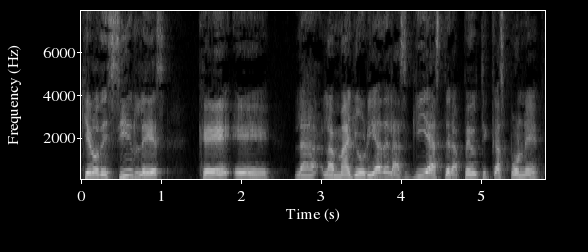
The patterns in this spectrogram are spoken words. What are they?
quiero decirles que eh, la, la mayoría de las guías terapéuticas pone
